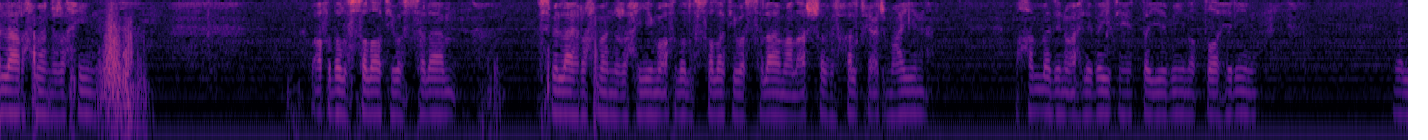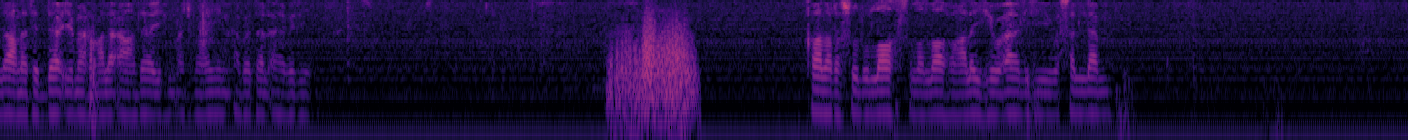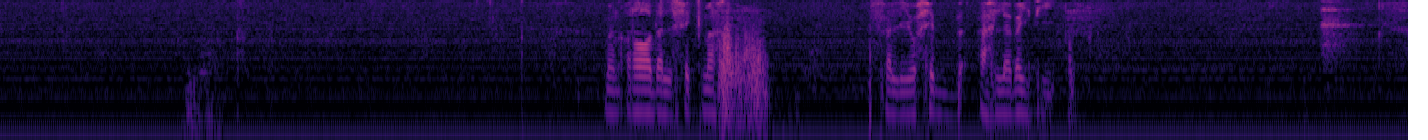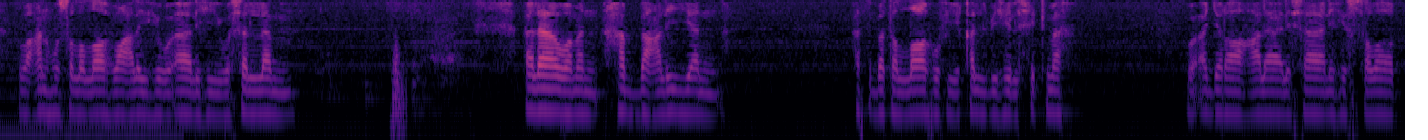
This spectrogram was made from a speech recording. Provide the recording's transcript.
بسم الله الرحمن الرحيم. وأفضل الصلاة والسلام. بسم الله الرحمن الرحيم. وأفضل الصلاة والسلام على أشرف الخلق أجمعين. محمد وأهل بيته الطيبين الطاهرين. واللعنة الدائمة على أعدائهم أجمعين أبد الآبدين. قال رسول الله صلى الله عليه وآله وسلم من أراد الحكمة فليحب أهل بيتي. وعنه صلى الله عليه وآله وسلم ألا ومن حب عليا أثبت الله في قلبه الحكمة وأجرى على لسانه الصواب.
